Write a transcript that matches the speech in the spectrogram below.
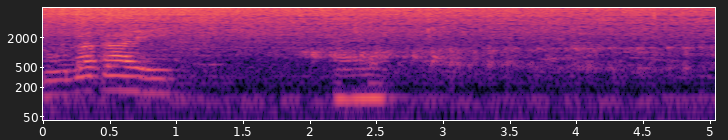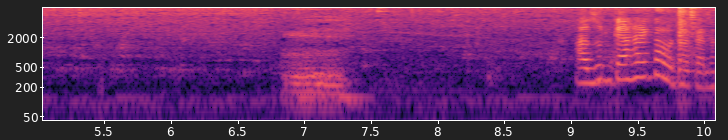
तुला काय? अजून काय आहे का हो टाकायला?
